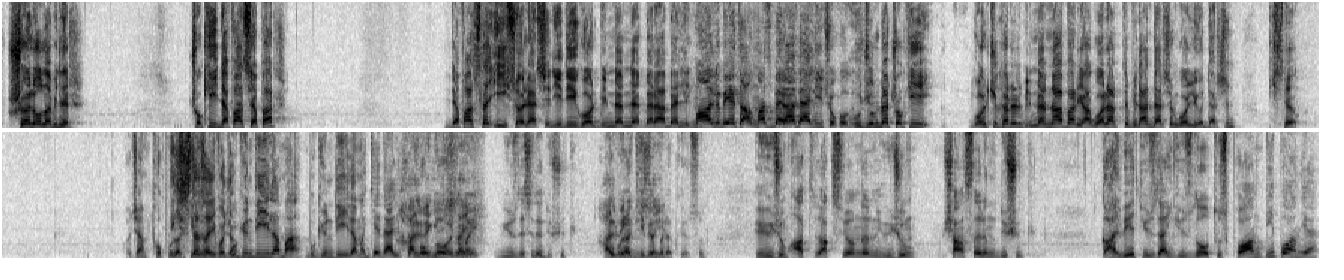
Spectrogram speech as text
Şöyle olabilir. Çok iyi defans yapar. Defansta iyi söylersin. Yediği gol bilmem ne beraberlik. Mağlubiyet almaz, beraberliği çok olur. Hucumda çok iyi gol çıkarır bilmem ne yapar. Ya gol attı filan dersin gol yiyor dersin. İkisi de yok. Hocam topu İkisi de rakibi- zayıf hocam. Bugün değil ama bugün değil ama genellikle Hal ve toplu oynama zayıf. yüzdesi de düşük. Hal topu gidiş rakibe zayıf. bırakıyorsun. E, hücum at- aksiyonların, hücum şansların düşük. Galibiyet yüzden yüzde otuz puan, bir puan ya.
